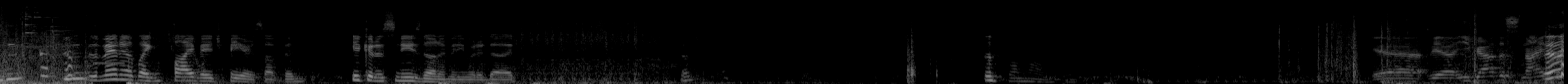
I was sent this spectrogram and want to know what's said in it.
the man had like 5 HP or something. He could have sneezed on him and he would have died. Yeah, yeah, you got the sniper.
